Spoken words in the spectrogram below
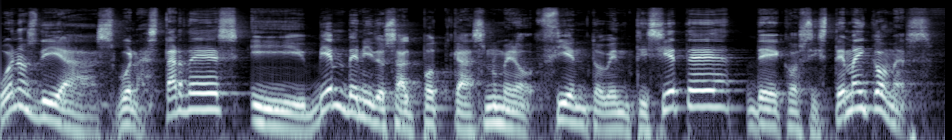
Buenos días, buenas tardes y bienvenidos al podcast número 127 de Ecosistema e-commerce.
